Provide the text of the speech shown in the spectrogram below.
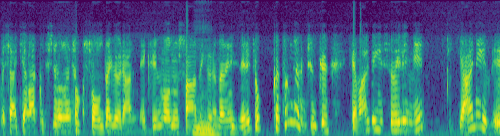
mesela Kemal Kılıçdaroğlu'nu çok solda gören, Ekrem İmamoğlu'nu sağda gören analizlere çok katılmıyorum. Çünkü Kemal Bey'in söylemi yani e,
